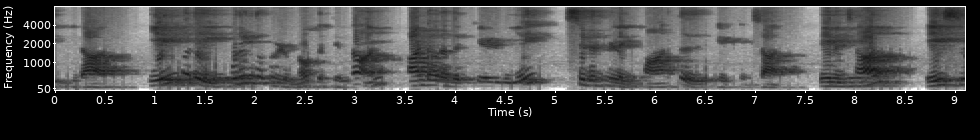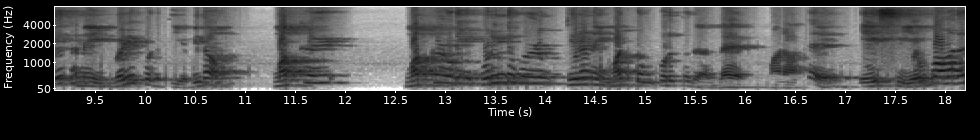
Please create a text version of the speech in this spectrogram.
இருக்கிறார் என்பதை புரிந்து கொள்ளும் நோக்கத்தில் தான் ஆண்டவர் அந்த கேள்வியை சிடர்களை பார்த்து கேட்கின்றார். ஏனென்றால் இயேசு தன்னை வெளிப்படுத்திய விதம் மக்கள் மக்களுடைய புரிந்து கொள்ளும் திறனை மட்டும் பொறுத்தது அல்ல. மாறாக இயேசு எவ்வாறு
